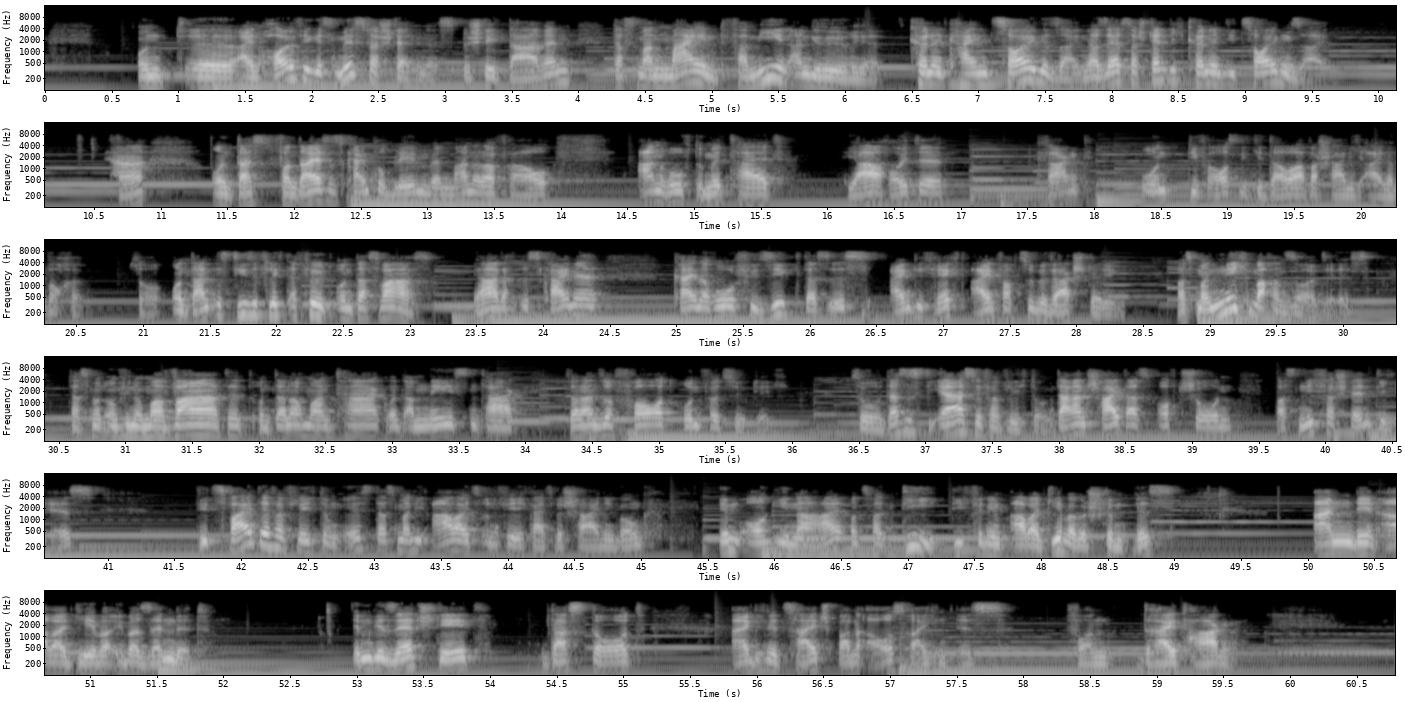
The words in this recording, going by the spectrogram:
Und äh, ein häufiges Missverständnis besteht darin, dass man meint, Familienangehörige können kein Zeuge sein. Na, selbstverständlich können die Zeugen sein. Ja, und das, von daher ist es kein Problem, wenn Mann oder Frau anruft und mitteilt, ja, heute krank und die voraussichtliche Dauer wahrscheinlich eine Woche. So, und dann ist diese Pflicht erfüllt und das war's. Ja, das ist keine, keine hohe Physik, das ist eigentlich recht einfach zu bewerkstelligen. Was man nicht machen sollte, ist, dass man irgendwie nochmal wartet und dann nochmal einen Tag und am nächsten Tag, sondern sofort unverzüglich. So, das ist die erste Verpflichtung. Daran scheitert es oft schon, was nicht verständlich ist. Die zweite Verpflichtung ist, dass man die Arbeitsunfähigkeitsbescheinigung im Original, und zwar die, die für den Arbeitgeber bestimmt ist, an den Arbeitgeber übersendet. Im Gesetz steht, dass dort eigentlich eine Zeitspanne ausreichend ist von drei Tagen.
